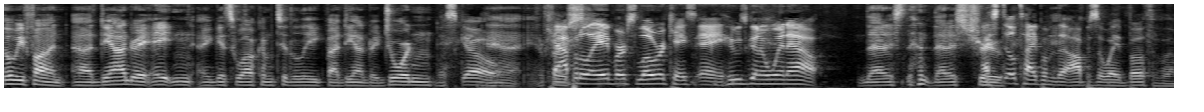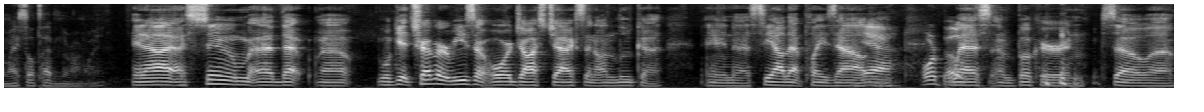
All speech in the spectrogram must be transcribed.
will be fun. Uh, DeAndre Ayton uh, gets welcomed to the league by DeAndre Jordan. Let's go. Yeah, first- Capital A versus lowercase a. Who's gonna win out? That is that is true. I still type them the opposite way. Both of them. I still type them the wrong way. and I assume uh, that uh, we'll get Trevor Ariza or Josh Jackson on Luka and uh, see how that plays out. Yeah, or both. Wes and Booker, and so uh,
